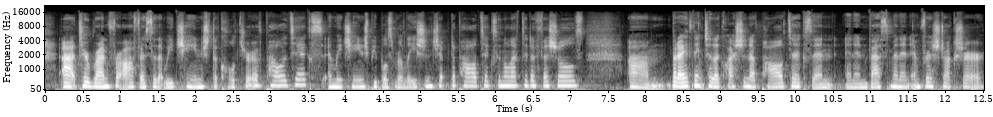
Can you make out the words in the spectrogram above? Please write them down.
uh, to run for office so that we change the culture of politics and we change people's relationship to politics and elected officials. Um, but I think to the question of politics and, and investment and infrastructure,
